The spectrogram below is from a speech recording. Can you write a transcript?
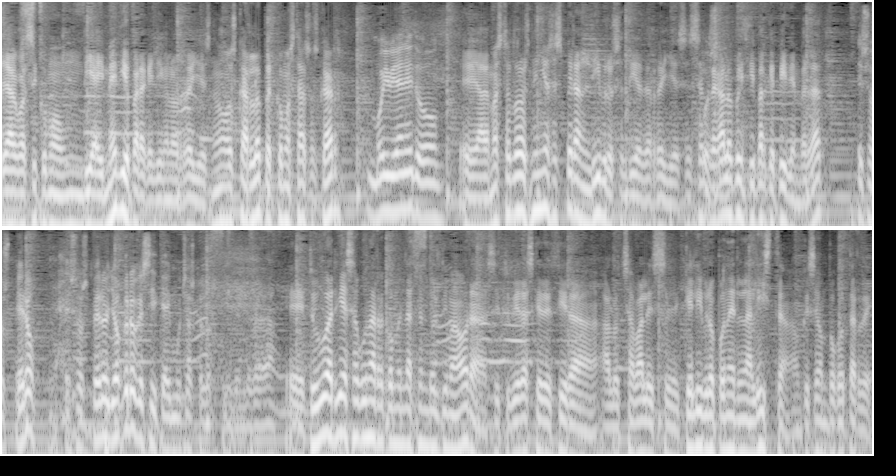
Falta algo así como un día y medio para que lleguen los Reyes, ¿no? Oscar López, ¿cómo estás, Oscar? Muy bien, ¿y tú? Eh, además, todos los niños esperan libros el Día de Reyes. Es el Pues regalo sí. principal que piden, ¿verdad? Eso espero, eso espero. Yo creo que sí que hay muchos que los piden, de verdad. Eh, ¿Tú harías alguna recomendación de última hora si tuvieras que decir a, a los chavales eh, qué libro poner en la lista, aunque sea un poco tarde?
